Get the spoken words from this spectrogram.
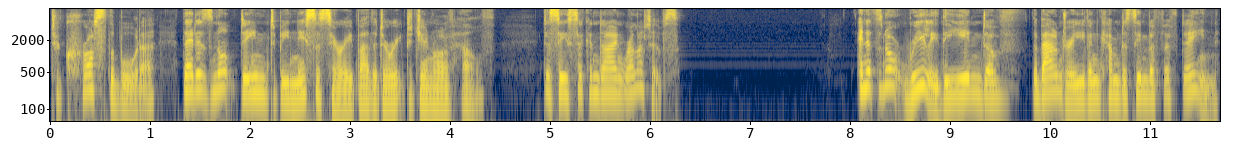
to cross the border that is not deemed to be necessary by the Director General of Health to see sick and dying relatives? And it's not really the end of the boundary even come December 15,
